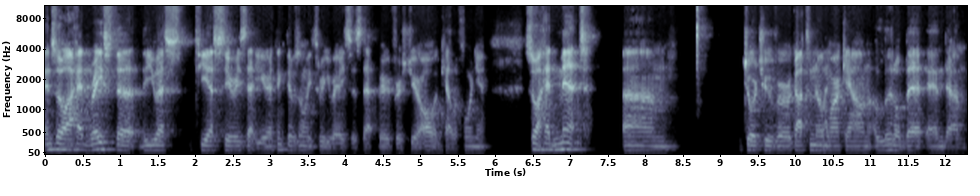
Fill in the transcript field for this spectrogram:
and so I had raced the the USTS series that year. I think there was only three races that very first year, all in California. So I had met um, George Hoover, got to know Mark Allen a little bit, and um,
